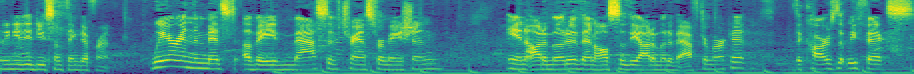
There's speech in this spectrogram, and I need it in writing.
We needed to do something different. We are in the midst of a massive transformation in automotive and also the automotive aftermarket. The cars that we fix,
